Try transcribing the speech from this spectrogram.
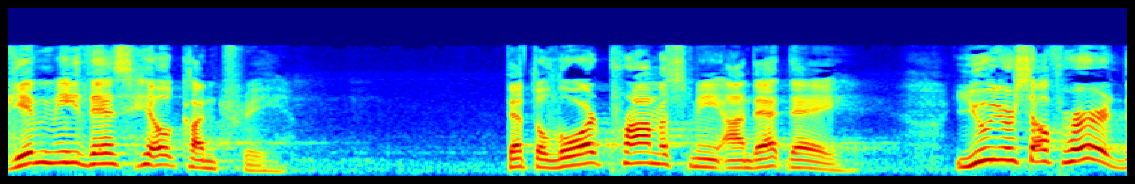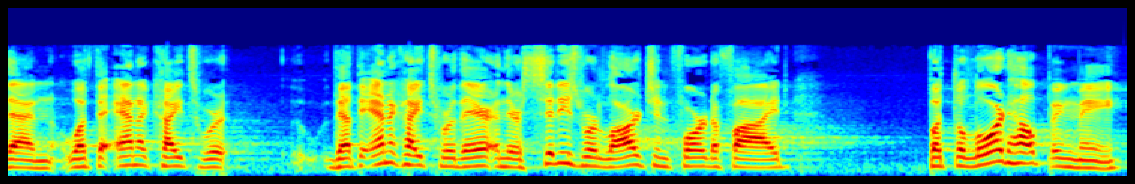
give me this hill country that the Lord promised me on that day. You yourself heard then what the Anakites were, that the Anakites were there and their cities were large and fortified. But the Lord helping me,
